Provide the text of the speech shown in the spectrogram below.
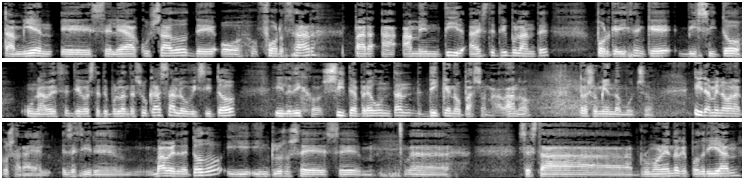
también eh, se le ha acusado de forzar para, a, mentir a este tripulante porque dicen que visitó, una vez llegó este tripulante a su casa, lo visitó y le dijo, si te preguntan, di que no pasó nada, ¿no? Resumiendo mucho. Y también lo van a acusar a él. Es decir, eh, va a haber de todo e incluso se... se uh, se está rumoreando que podrían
